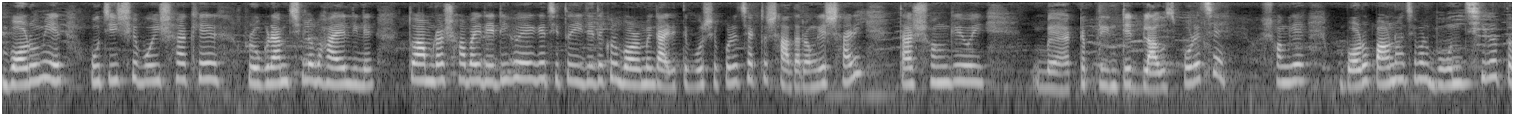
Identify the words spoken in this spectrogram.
বড় মেয়ের পঁচিশে বৈশাখের প্রোগ্রাম ছিল ভায়োলিনের। তো আমরা সবাই রেডি হয়ে গেছি। তো এই যে দেখুন বড় মেয়ে গাড়িতে বসে পড়েছে একটা সাদা রঙের শাড়ি। তার সঙ্গে ওই একটা প্রিন্টেড ব্লাউজ পরেছে। সঙ্গে বড় পাওনা আছে, আমার বোন ছিল তো।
